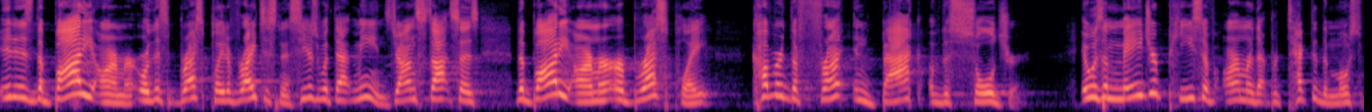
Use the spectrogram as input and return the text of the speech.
It is the body armor or this breastplate of righteousness. Here's what that means John Stott says the body armor or breastplate covered the front and back of the soldier. It was a major piece of armor that protected the most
